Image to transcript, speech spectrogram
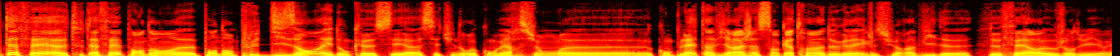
Tout à fait, euh, tout à fait. Pendant euh, pendant plus de 10 ans et donc euh, c'est une reconversion euh, complète, un virage à 180 degrés que je suis ravi de, de faire aujourd'hui. oui.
